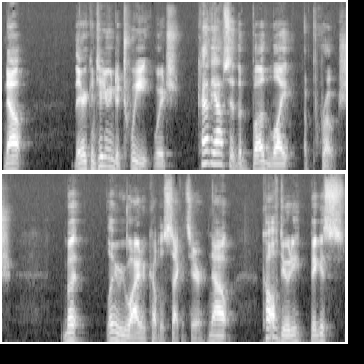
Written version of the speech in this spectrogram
Now, they're continuing to tweet, which kind of the opposite of the Bud Light approach. But let me rewind a couple of seconds here. Now, Call of Duty, biggest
